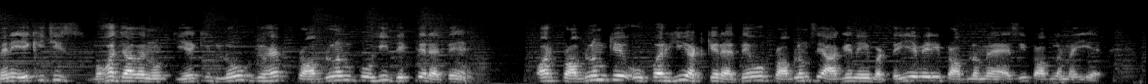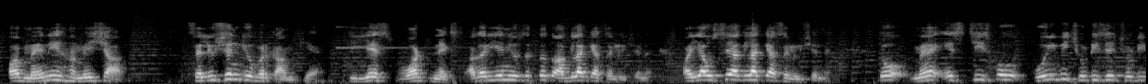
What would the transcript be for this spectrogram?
मैंने एक ही चीज़ बहुत ज़्यादा नोट की है कि लोग जो है प्रॉब्लम को ही देखते रहते हैं और प्रॉब्लम के ऊपर ही अटके रहते हैं, वो प्रॉब्लम से आगे नहीं बढ़ते। ये मेरी प्रॉब्लम है, ऐसी प्रॉब्लम है ये। और मैंने हमेशा सोल्यूशन के ऊपर काम किया है कि यस व्हाट नेक्स्ट अगर ये नहीं हो सकता तो अगला क्या सोल्यूशन है? और या उससे अगला क्या सोल्यूशन है? तो मैं इस चीज़ को कोई भी छोटी से छोटी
